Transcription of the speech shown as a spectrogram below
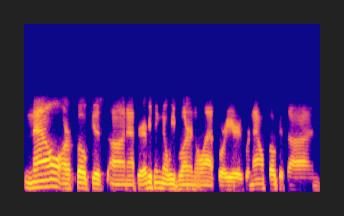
now are focused on after everything that we've learned in the last four years we're now focused on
